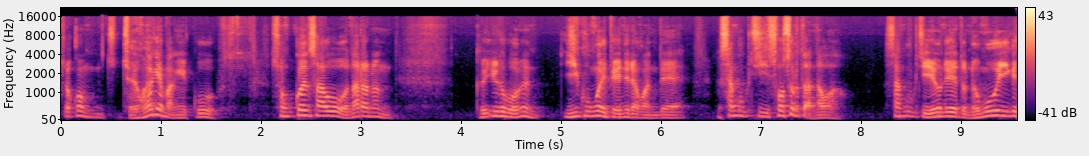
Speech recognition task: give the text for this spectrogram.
조금 조용하게 망했고 송권 사후 오나라는 그 읽어보면 이궁의 변이라고 하는데 삼국지 소설도 안 나와. 삼국지 연애에도 너무 이거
